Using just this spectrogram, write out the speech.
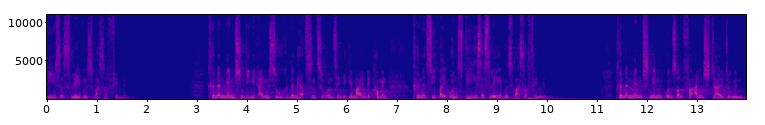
dieses Lebenswasser finden? Können Menschen, die mit einem suchenden Herzen zu uns in die Gemeinde kommen, können sie bei uns dieses Lebenswasser finden? Können Menschen in unseren Veranstaltungen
